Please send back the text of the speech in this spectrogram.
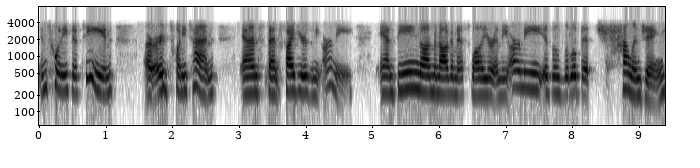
in 2015 or in 2010 and spent five years in the Army. And being non monogamous while you're in the Army is a little bit challenging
